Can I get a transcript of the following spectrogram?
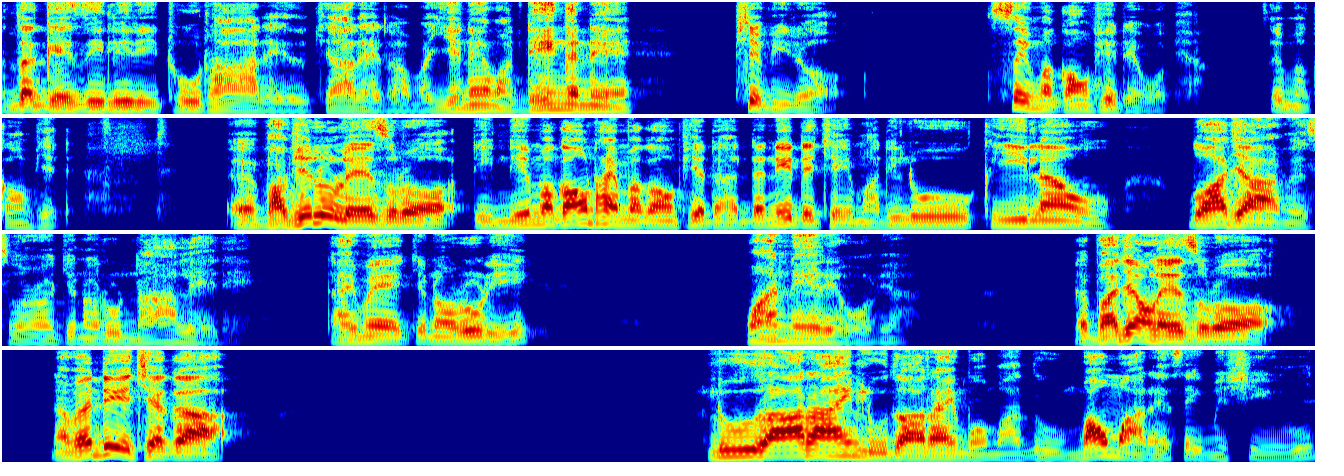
အသက်ကယ်စီလေးတွေထိုးထားရတယ်ဆိုကြားတဲ့အခါမှာရင်းထဲမှာဒင်းကနေဖြစ်ပြီးတော့စိတ်မကောင်းဖြစ်တယ်ပေါ့ဗျာစိတ်မကောင်းဖြစ်တယ် အဲဘာဖြစ်လို့လဲဆိုတော့ဒီနေမကောင်းထိုင်မကောင်းဖြစ်တာတနေ့တစ်ချိန်မှာဒီလိုခရီးလမ်းကိုသွားကြရမယ်ဆိုတော့ကျွန်တော်တို့နားလဲတယ်ဒါပေမဲ့ကျွန်တော်တို့တွေဝမ်းနေတယ်ဗောဗျာအဲဘာကြောင့်လဲဆိုတော့နံပါတ်1အချက်ကလူသားတိုင်းလူသားတိုင်းပေါ်မှာသူမောက်မာတဲ့စိတ်မရှိဘူး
